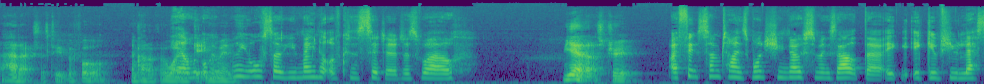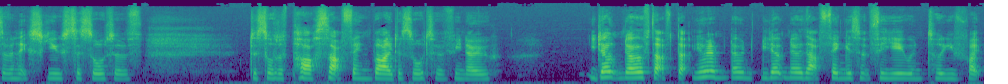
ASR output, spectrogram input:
had access to before, and kind of a way yeah, of getting them in. also you may not have considered as well. Yeah, that's true. I think sometimes once you know something's out there, it it gives you less of an excuse to sort of to sort of pass that thing by. To sort of you know, you don't know if that that you don't know you don't know that thing isn't for you until you've like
